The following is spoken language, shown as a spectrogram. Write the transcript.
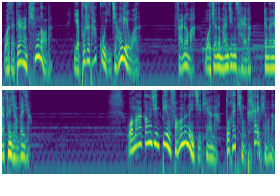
我在边上听到的，也不是她故意讲给我的。反正吧，我觉得蛮精彩的，跟大家分享分享。我妈刚进病房的那几天呢，都还挺太平的，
